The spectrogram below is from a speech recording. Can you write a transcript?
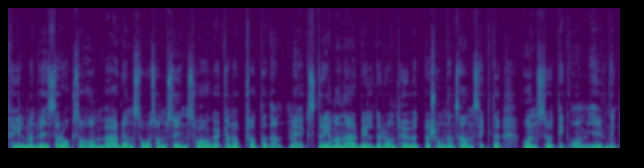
Filmen visar också omvärlden så som synsvaga kan uppfatta den med extrema närbilder runt huvudpersonens ansikte och en suddig omgivning.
